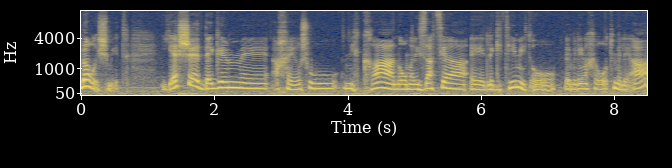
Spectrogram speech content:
לא רשמית. יש אה, דגם אה, אחר שהוא נקרא נורמליזציה אה, לגיטימית, או במילים אחרות מלאה,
